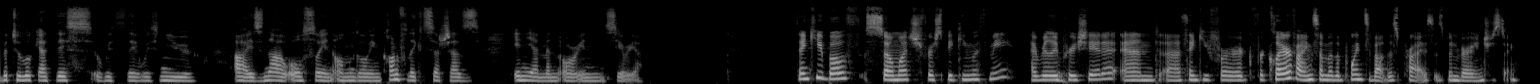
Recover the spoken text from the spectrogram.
but to look at this with with new eyes now also in ongoing conflicts such as in Yemen or in Syria. Thank you both so much for speaking with me. I really mm. appreciate it, and uh, thank you for for clarifying some of the points about this prize. It's been very interesting.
